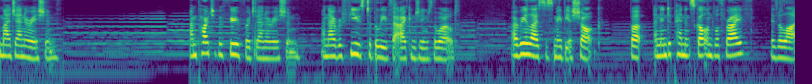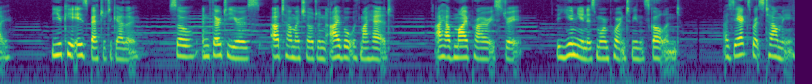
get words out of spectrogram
My generation. I'm part of a fearful generation, and I refuse to believe that I can change the world. I realise this may be a shock, but an independent Scotland will thrive is a lie. The UK is better together. So, in 30 years, I'll tell my children I vote with my head. I have my priorities straight. The Union is more important to me than Scotland. As the experts tell me,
